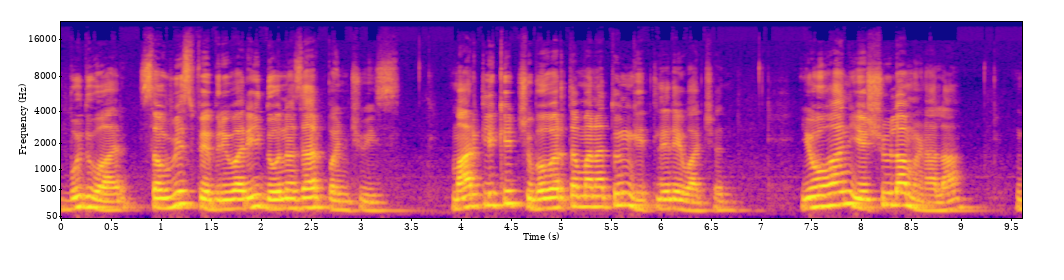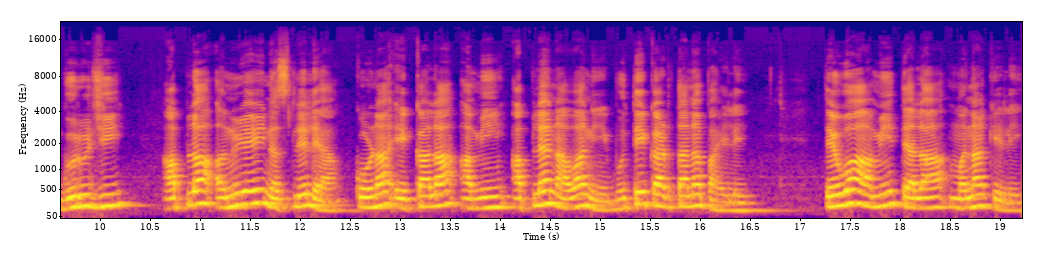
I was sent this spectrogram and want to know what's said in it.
बुधवार सव्वीस फेब्रुवारी दोन हजार पंचवीस. मार्क लिखित शुभवर्तमानातून घेतलेले वाचन. योहान येशूला म्हणाला गुरुजी आपला अनुयायी नसलेल्या कोणा एकाला आम्ही आपल्या नावाने भूते काढताना पाहिले. तेव्हा आम्ही त्याला मना केले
